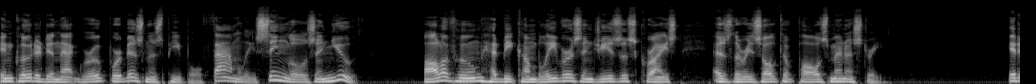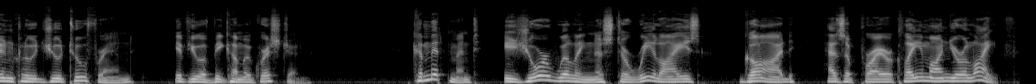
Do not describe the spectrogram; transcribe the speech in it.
Included in that group were business people, families, singles, and youth, all of whom had become believers in Jesus Christ as the result of Paul's ministry. It includes you too, friend, if you have become a Christian. Commitment is your willingness to realize God has a prior claim on your life,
